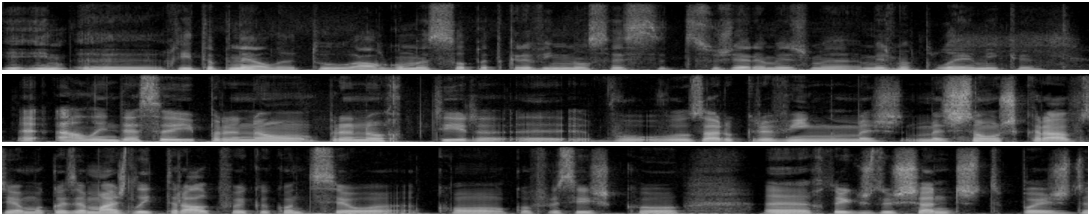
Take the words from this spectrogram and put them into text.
E, e, eh, Rita Penela, tu alguma sopa de cravinho, não sei se te sugere a mesma, a mesma polémica. A- Além dessa aí, para não, para não repetir, eh, vou, vou usar o cravinho, mas, mas são os cravos, e é uma coisa mais literal que foi o que aconteceu com, com Francisco ah, Rodrigues dos Santos depois de-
